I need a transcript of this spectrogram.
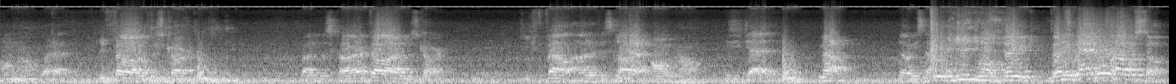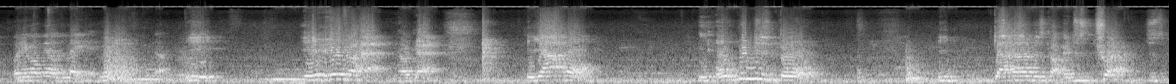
Oh no. What happened? He fell out of his car. Out of his He car? fell out of his car. He fell out of his car? Yeah. Oh no. Is he dead? No. No, he's not. He, he's, Oh, then He's he's at his dead? house though. But he won't be able to make it? No. No. He, here- here's what happened, okay. He got home. He opened his door. He got out of his car and just tripped, just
